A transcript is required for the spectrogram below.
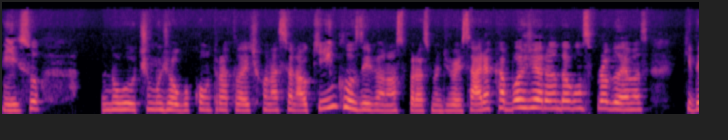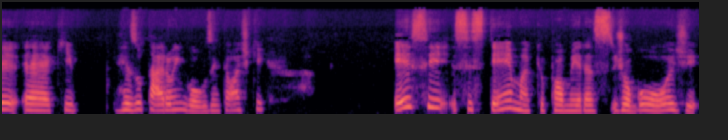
Isso no último jogo contra o Atlético Nacional, que inclusive é o nosso próximo adversário, acabou gerando alguns problemas que, de, é, que resultaram em gols. Então acho que esse sistema que o Palmeiras jogou hoje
